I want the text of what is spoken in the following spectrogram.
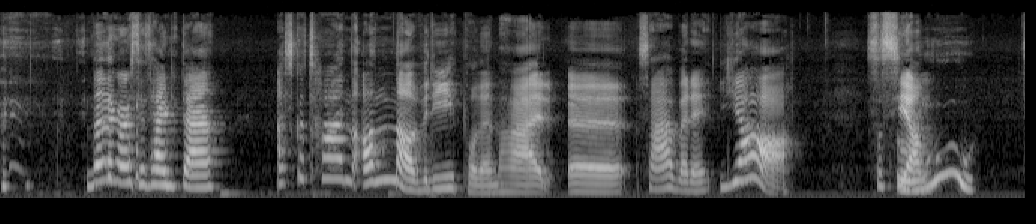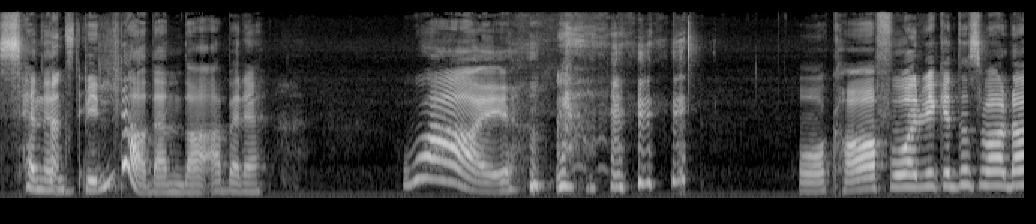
Denne gangen så tenkte jeg jeg skal ta en annen vri på den her. Uh, så jeg bare Ja! Så sier han uh, Send et bilde av den, da. Jeg bare Why? Og hva får vi ikke til svar, da,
